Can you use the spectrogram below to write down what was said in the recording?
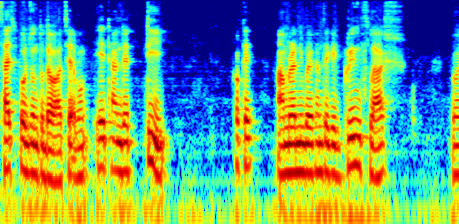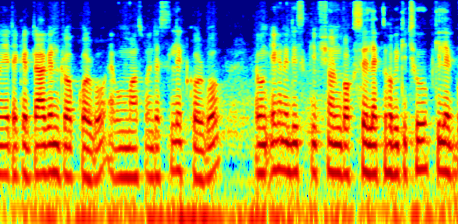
সাইজ পর্যন্ত দেওয়া আছে এবং এইট হান্ড্রেড টি ওকে আমরা নিব এখান থেকে গ্রিন ফ্লাশ এবং এটাকে ড্রাগ অ্যান্ড ড্রপ করব এবং মাউস পয়েন্টটা সিলেক্ট করব এবং এখানে ডিসক্রিপশন বক্সে লিখতে হবে কিছু, কি লিখব?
